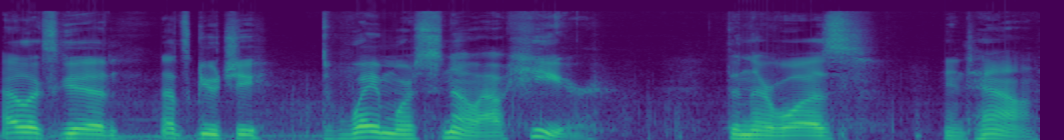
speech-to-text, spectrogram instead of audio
That looks good. That's Gucci. There's way more snow out here than there was in town.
